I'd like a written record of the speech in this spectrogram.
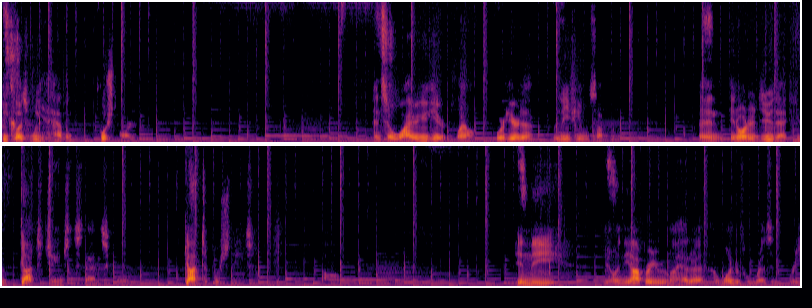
because we haven't pushed hard enough. And so, why are you here? Well, we're here to relieve human suffering. And in order to do that, you've got to change the status quo, got to push things forward. In the you know, in the operating room, I had a, a wonderful resident, Ray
